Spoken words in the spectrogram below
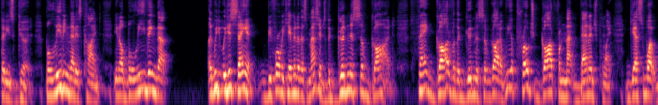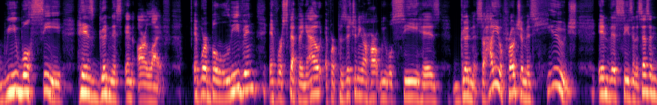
that he's good, believing that he's kind, you know, believing that like we, we just sang it before we came into this message the goodness of God. Thank God for the goodness of God. If we approach God from that vantage point, guess what? We will see His goodness in our life. If we're believing, if we're stepping out, if we're positioning our heart, we will see His goodness. So, how you approach Him is huge in this season. It says in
